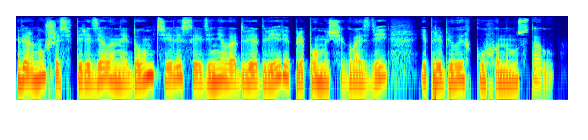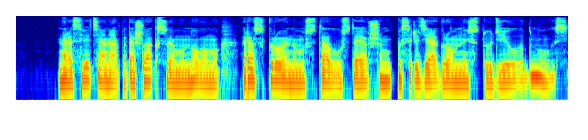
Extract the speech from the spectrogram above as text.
Вернувшись в переделанный дом, Тилли соединила две двери при помощи гвоздей и прибила их к кухонному столу. На рассвете она подошла к своему новому раскроенному столу, стоявшему посреди огромной студии, и улыбнулась.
